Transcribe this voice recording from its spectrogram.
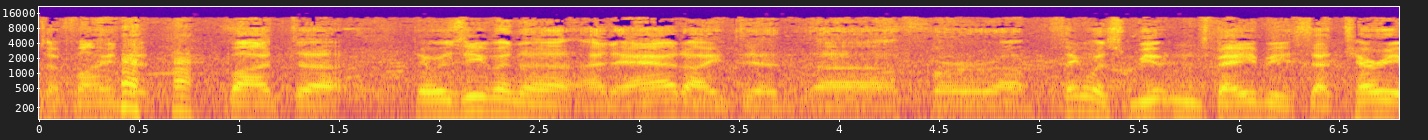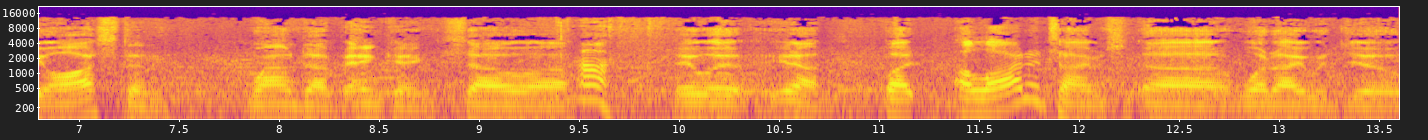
to find it. but uh, there was even a, an ad I did uh, for uh, I think it was Mutant Babies that Terry Austin wound up inking. So uh, it was you know, but a lot of times uh, what I would do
